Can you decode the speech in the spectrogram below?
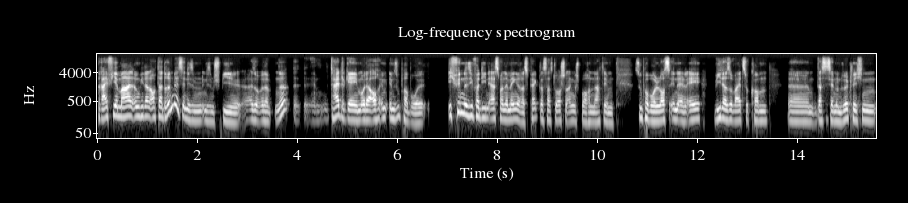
drei, vier Mal irgendwie dann auch da drin bist in diesem, in diesem Spiel. Also, oder, ne? Äh, Im Title Game oder auch im, im Super Bowl ich finde, sie verdienen erstmal eine Menge Respekt. Das hast du auch schon angesprochen, nach dem Super Bowl Loss in LA wieder so weit zu kommen. Ähm, das ist ja nun wirklich ein,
